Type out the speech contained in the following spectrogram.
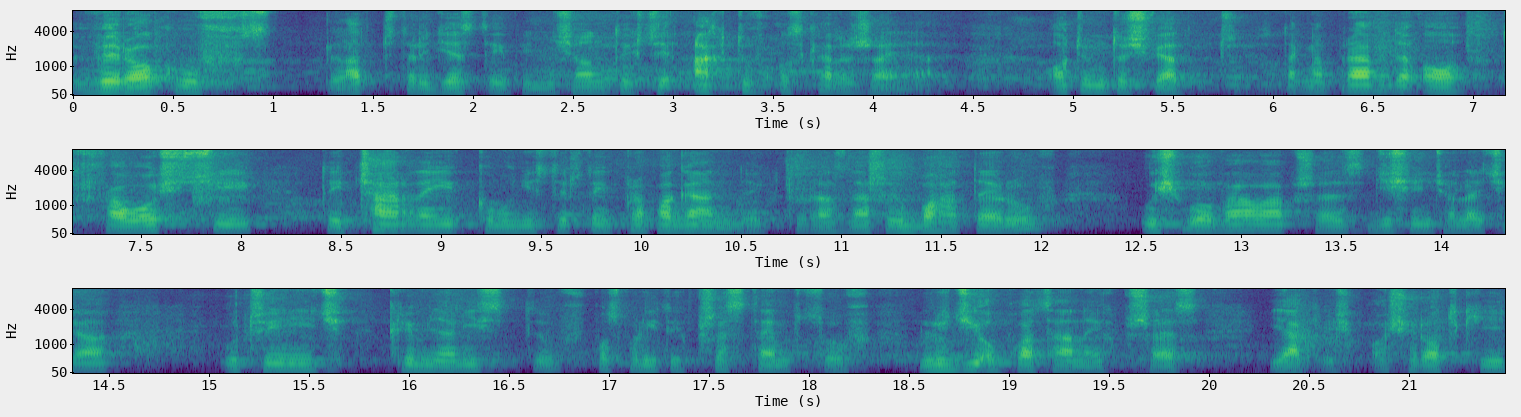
wyroków z lat 40., -tych, 50., -tych, czy aktów oskarżenia. O czym to świadczy? Tak naprawdę o trwałości tej czarnej komunistycznej propagandy, która z naszych bohaterów usiłowała przez dziesięciolecia uczynić kryminalistów, pospolitych przestępców, ludzi opłacanych przez jakieś ośrodki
